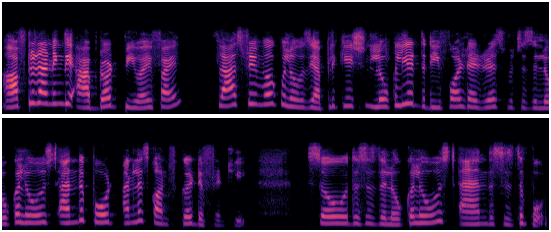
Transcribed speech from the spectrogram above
After running the app.py file, Flask framework will host the application locally at the default address, which is the local host and the port unless configured differently. So this is the local host and this is the port.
